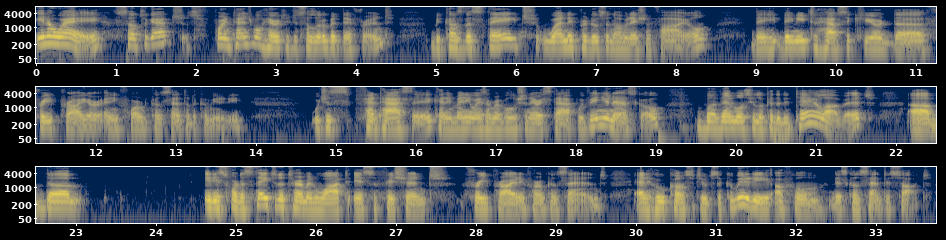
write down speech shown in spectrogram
In a way, so to get for intangible heritage, it's a little bit different because the state, when they produce a nomination file, they they need to have secured the free, prior, and informed consent of the community, which is fantastic and in many ways a revolutionary step within UNESCO. But then once you look at the detail of it, um, the it is for the state to determine what is sufficient free, prior, informed consent and who constitutes the community of whom this consent is sought.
